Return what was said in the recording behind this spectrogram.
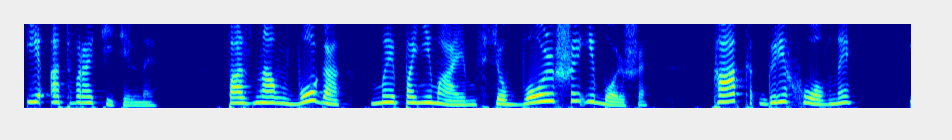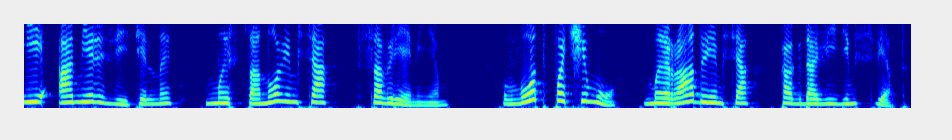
и отвратительны. Познав Бога, мы понимаем все больше и больше, как греховны и омерзительны мы становимся со временем. Вот почему мы радуемся, когда видим свет.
